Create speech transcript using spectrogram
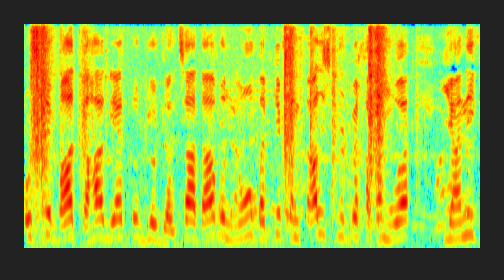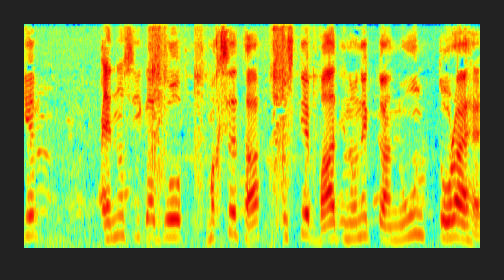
اس کے بعد کہا گیا تو جو جلسہ تھا وہ نو بج کے پینتالیس منٹ پہ ختم ہوا۔ یعنی کہ این او سی کا جو مقصد تھا، اس کے بعد انہوں نے قانون توڑا ہے۔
